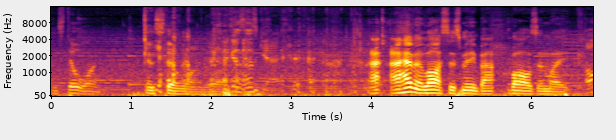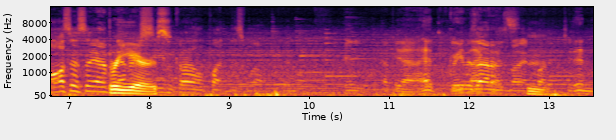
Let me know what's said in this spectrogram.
And still one. It's still one. Yeah. Because this guy. I, I haven't lost this many ba- balls in like I'll also say I've Three never years. seen Carl putt this well. in any. Yeah, I had great. He was out of his mind putting. Hmm. Didn't.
